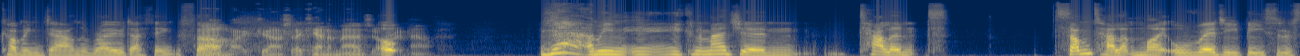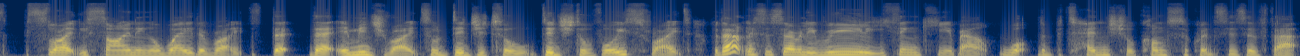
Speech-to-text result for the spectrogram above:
coming down the road, I think. For... Oh my gosh, I can't imagine oh, right now. Yeah, I mean, you, you can imagine talent some talent might already be sort of slightly signing away the rights that their image rights or digital digital voice rights without necessarily really thinking about what the potential consequences of that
